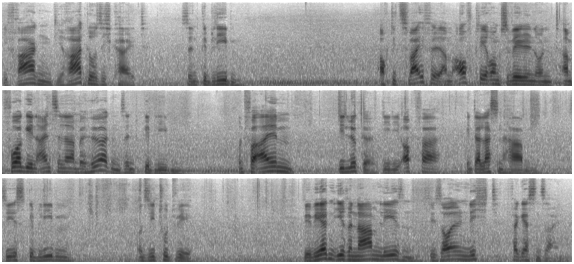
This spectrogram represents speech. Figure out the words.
Die Fragen, die Ratlosigkeit sind geblieben. Auch die Zweifel am Aufklärungswillen und am Vorgehen einzelner Behörden sind geblieben. Und vor allem die Lücke, die die Opfer hinterlassen haben, sie ist geblieben und sie tut weh. Wir werden ihre Namen lesen, sie sollen nicht vergessen sein.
